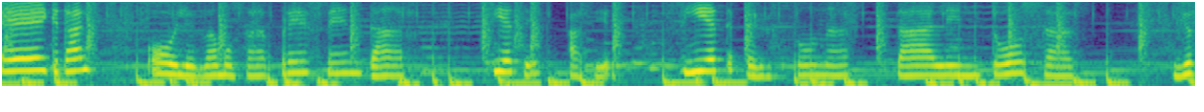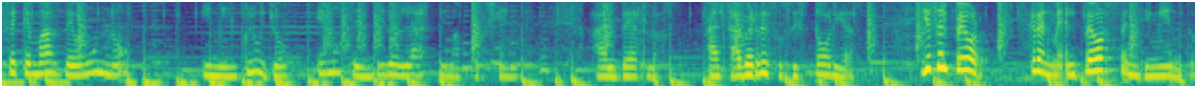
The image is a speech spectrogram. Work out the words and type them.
Hey, ¿qué tal? Hoy les vamos a presentar siete, así es, siete personas talentosas. Yo sé que más de uno, y me incluyo, hemos sentido lástima por gente al verlos, al saber de sus historias. Y es el peor, créanme, el peor sentimiento.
